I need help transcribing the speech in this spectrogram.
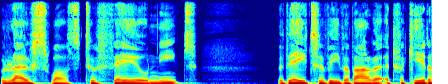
ruis was, te veel niet weten wie we waren. Het verkeerde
